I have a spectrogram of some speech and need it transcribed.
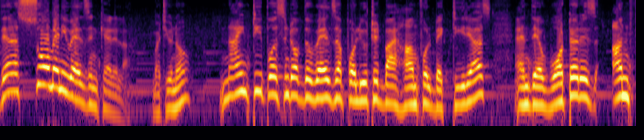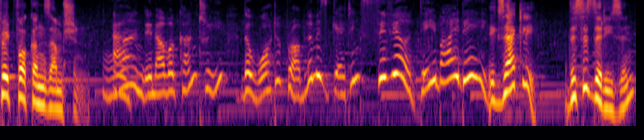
there are so many wells in Kerala. But you know, 90% of the wells are polluted by harmful bacteria and their water is unfit for consumption. And in our country, the water problem is getting severe day by day. Exactly. This is the reason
